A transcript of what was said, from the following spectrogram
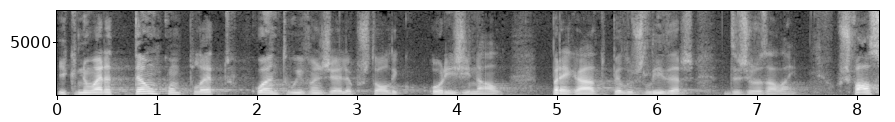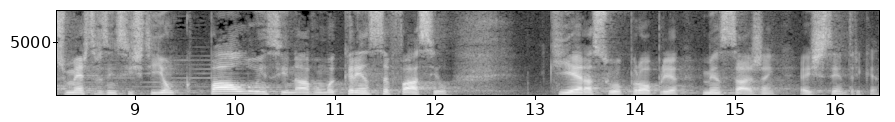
e que não era tão completo quanto o evangelho apostólico original pregado pelos líderes de Jerusalém. Os falsos mestres insistiam que Paulo ensinava uma crença fácil que era a sua própria mensagem excêntrica.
